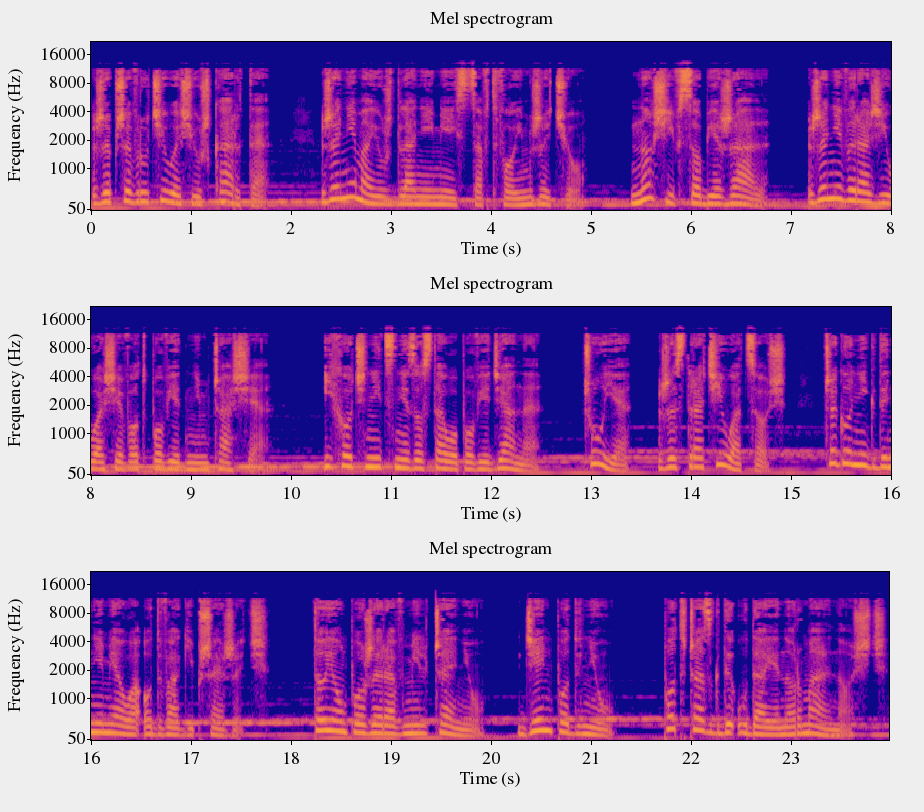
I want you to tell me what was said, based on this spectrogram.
że przewróciłeś już kartę, że nie ma już dla niej miejsca w twoim życiu. Nosi w sobie żal, że nie wyraziła się w odpowiednim czasie. I choć nic nie zostało powiedziane, czuje, że straciła coś, czego nigdy nie miała odwagi przeżyć. to ją pożera w milczeniu, dzień po dniu, podczas gdy udaje normalność.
